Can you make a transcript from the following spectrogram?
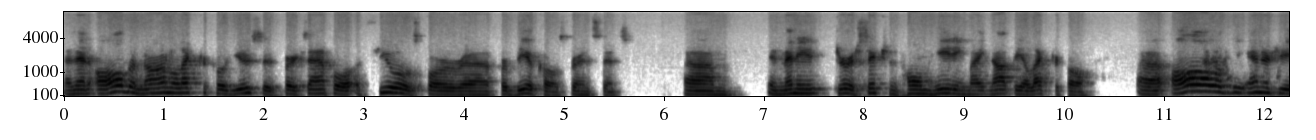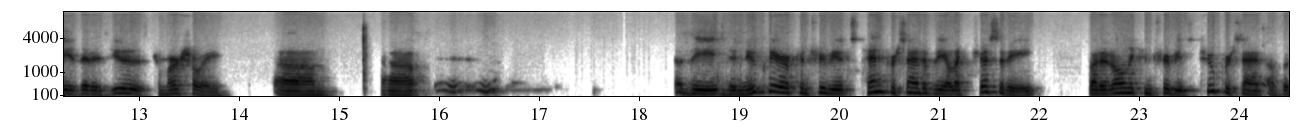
And then all the non-electrical uses, for example, fuels for, uh, for vehicles, for instance. Um, in many jurisdictions, home heating might not be electrical. Uh, all of the energy that is used commercially, um, uh, the, the nuclear contributes 10% of the electricity, but it only contributes 2% of the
